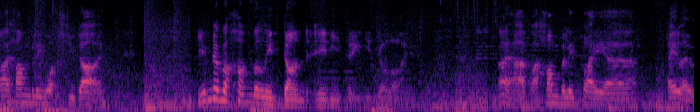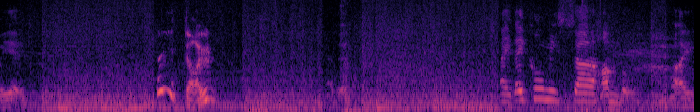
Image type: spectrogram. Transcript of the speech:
I humbly watched you die. You've never humbly done anything in your life. I have. I humbly play uh, Halo with you. No, you don't. Hey, they call me Sir Humble. Like,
